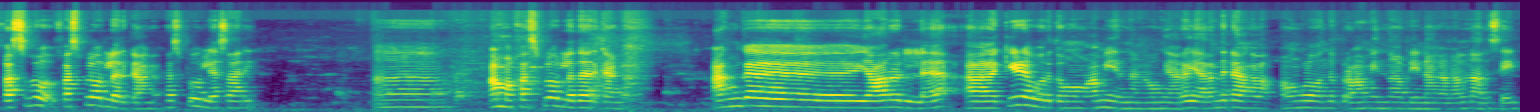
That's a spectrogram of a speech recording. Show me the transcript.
ஃபஸ்ட் ஃப்ளோர் ஃபஸ்ட் ஃப்ளோரில் இருக்காங்க. ஃபஸ்ட் ஃப்ளோர்லையா சாரி ஆமாம் ஃபஸ்ட் ஃப்ளோரில் தான் இருக்காங்க. அங்கே யாரும் இல்லை. கீழே ஒருத்தவங்க மாமி இருந்தாங்க. அவங்க யாரோ இறந்துட்டாங்களாம். அவங்களும் வந்து பிராமின் தான் அப்படின்னாங்க. அதனால நான் அந்த சைட்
